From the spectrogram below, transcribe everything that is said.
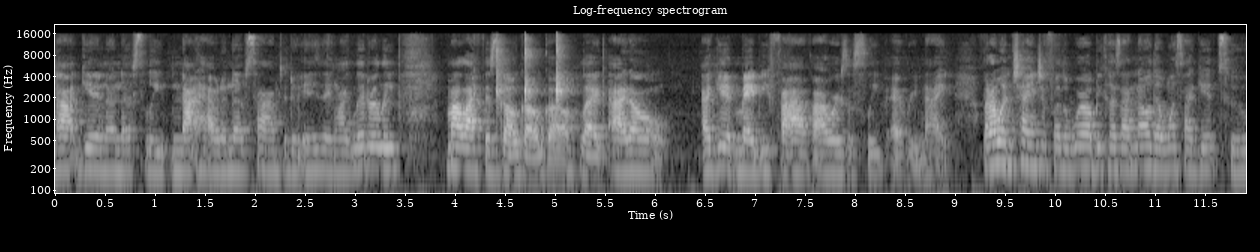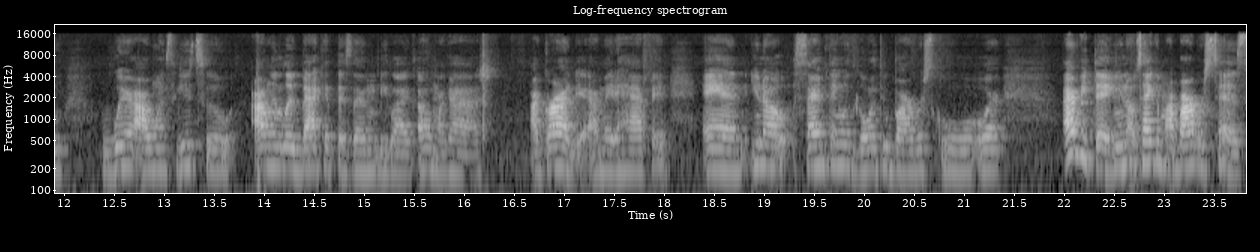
not getting enough sleep, not having enough time to do anything. Like literally, my life is go, go, go. Like I don't, I get maybe five hours of sleep every night. But I wouldn't change it for the world because I know that once I get to where I want to get to, I'm going to look back at this and be like, oh my gosh, I grinded. I made it happen. And, you know, same thing with going through barber school or everything, you know, taking my barber's test,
